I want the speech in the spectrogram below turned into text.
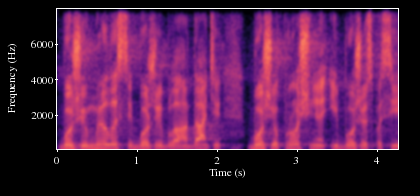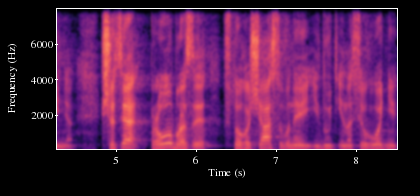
Божої милості, Божої благодаті, Божого прощення і Божого спасіння. Що це прообрази з того часу, вони йдуть і на сьогодні,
